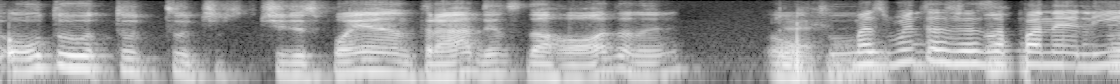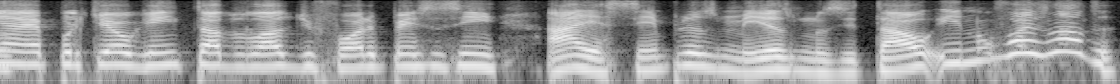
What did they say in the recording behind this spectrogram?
ou tu, tu, tu, te dispõe a entrar dentro da roda, né? É. Tu... Mas muitas vezes a panelinha é porque alguém tá do lado de fora e pensa assim, ah, é sempre os mesmos e tal, e não faz nada.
